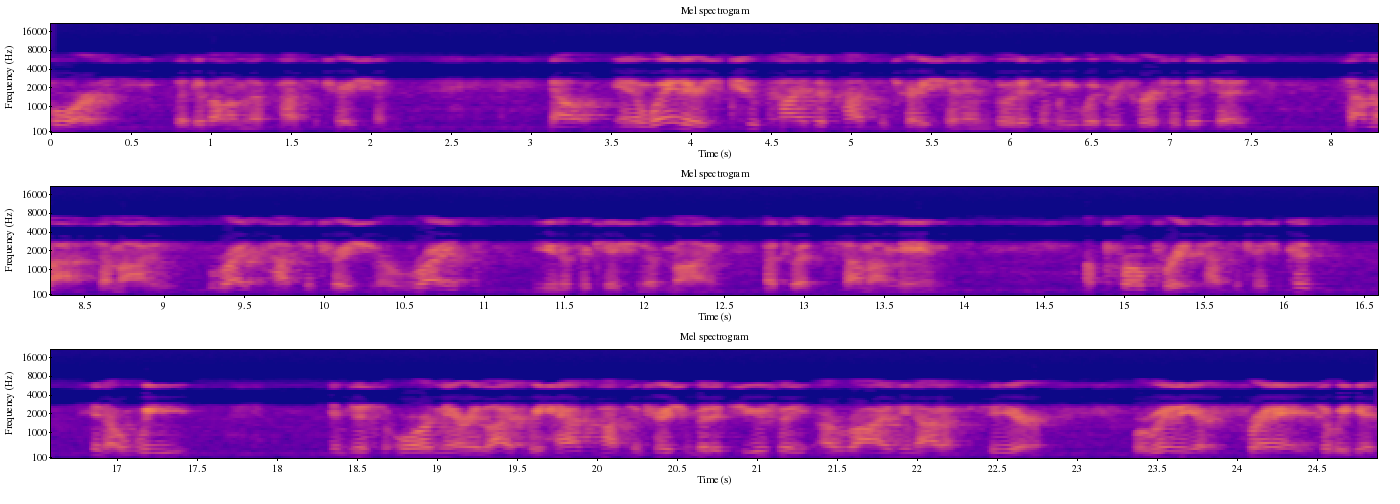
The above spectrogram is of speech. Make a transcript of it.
force the development of concentration. Now, in a way, there's two kinds of concentration. In Buddhism, we would refer to this as samma samadhi, right concentration or right unification of mind. That's what samma means. Appropriate concentration. Because, you know, we, in just ordinary life, we have concentration, but it's usually arising out of fear. We're really afraid, so we get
